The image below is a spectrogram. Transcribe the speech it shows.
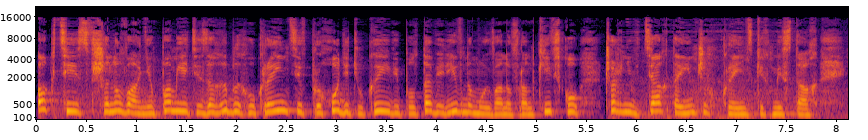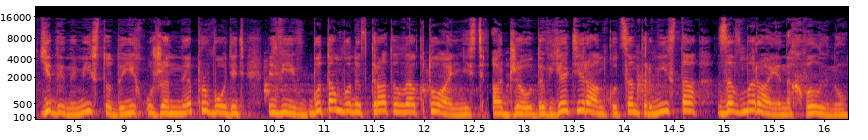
Акції з вшанування пам'яті загиблих українців проходять у Києві, Полтаві, Рівному, Івано-Франківську, Чернівцях та інших українських містах. Єдине місто, де їх уже не проводять Львів, бо там вони втратили актуальність. Адже о 9 ранку центр міста завмирає на хвилину.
